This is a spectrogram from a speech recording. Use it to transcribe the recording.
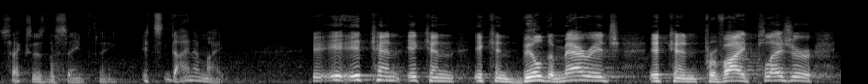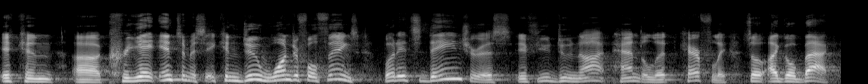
Sex is the same thing. It's dynamite. It, it, can, it, can, it can build a marriage, it can provide pleasure, it can uh, create intimacy, it can do wonderful things, but it's dangerous if you do not handle it carefully. So I go back,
